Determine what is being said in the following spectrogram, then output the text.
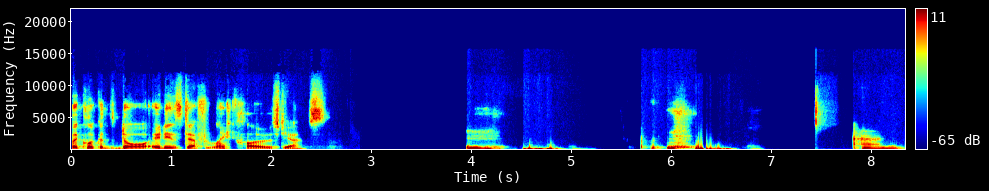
Quick look at the door. It is definitely closed, yes. Mm. um,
